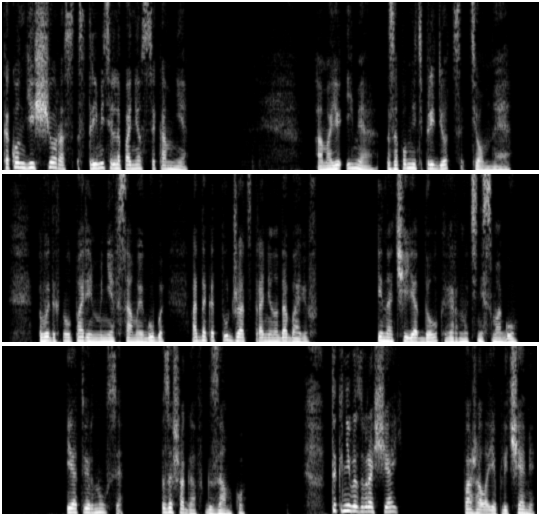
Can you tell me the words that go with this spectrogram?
как он еще раз стремительно понесся ко мне. А мое имя запомнить придется темное. Выдохнул парень мне в самые губы, однако тут же отстраненно добавив. Иначе я долг вернуть не смогу. И отвернулся, зашагав к замку. «Так не возвращай!» Пожала я плечами,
